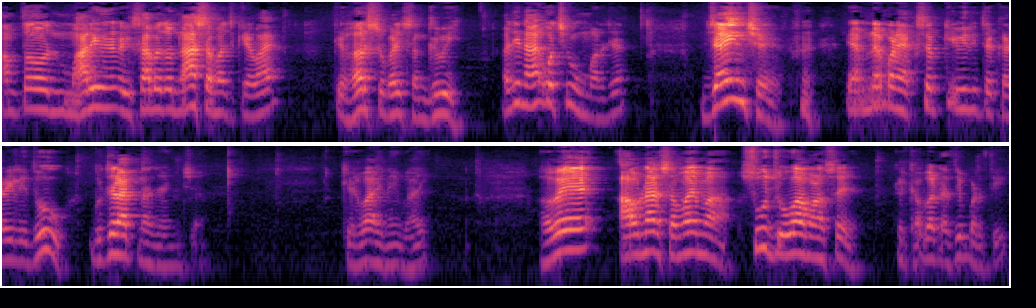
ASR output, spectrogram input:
આમ તો મારી હિસાબે તો ના સમજ કહેવાય કે હર્ષભાઈ સંઘવી, હજી ના, ઓછી ઉંમર છે. જૈન છે. એમને પણ એક્સેપ્ટ કેવી રીતે કરી લીધું? ગુજરાતના જૈન છે. કહેવાય નહીં ભાઈ. હવે આવનાર સમયમાં શું જોવા મળશે એ ખબર નથી પડતી.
